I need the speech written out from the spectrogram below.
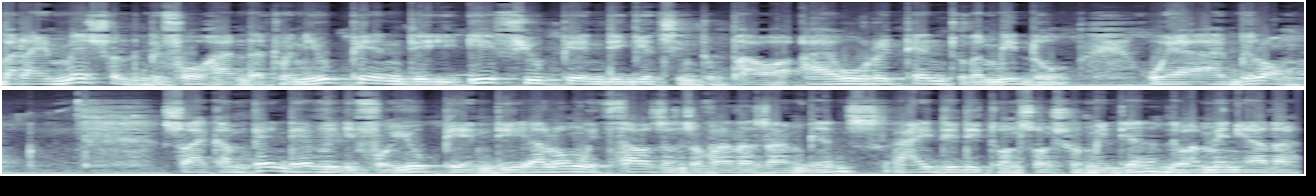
But I mentioned beforehand that when UPND, if UPND gets into power, I will return to the middle where I belong. So I campaigned heavily for UPND along with thousands of other Zambians. I did it on social media. There were many other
